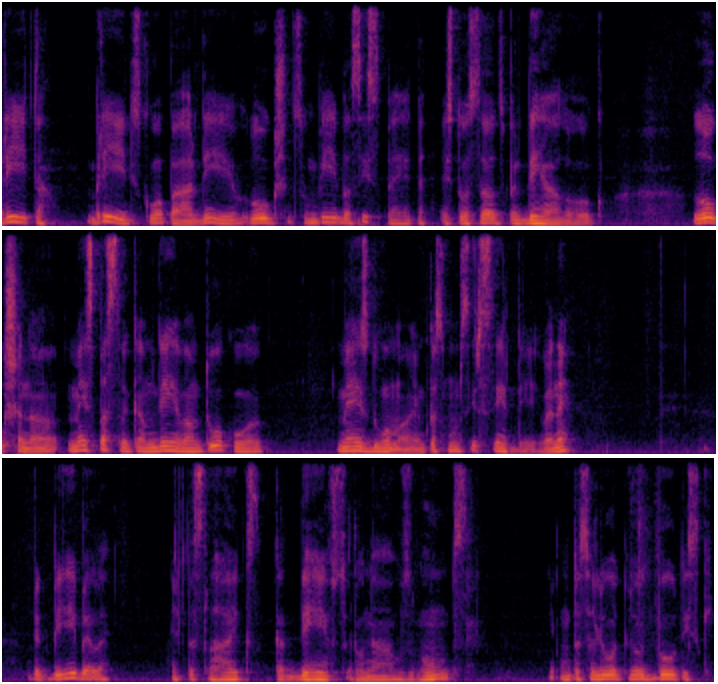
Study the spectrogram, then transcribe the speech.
rīta brīdis kopā ar Dievu, lūgšanas un bībeles izpēte, es to saucu par dialogu. Lūgšanā mēs pasakām Dievam to, ko mēs domājam, kas mums ir sirdī, vai ne? Bet bībele ir tas laiks, kad Dievs runā uz mums, un tas ir ļoti, ļoti būtiski.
